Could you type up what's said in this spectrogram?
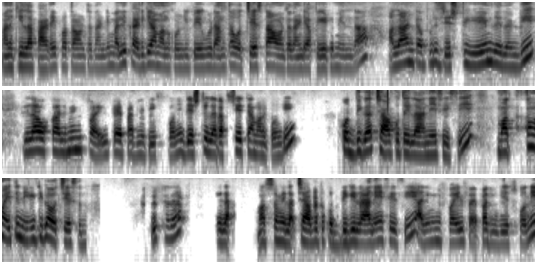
మనకి ఇలా పాడైపోతూ ఉంటుందండి. మళ్ళీ కడిగామనుకోండి పేగుడు అంతా వచ్చేస్తూ ఉంటుందండి ఆ పీట మీద. అలాంటప్పుడు జస్ట్ ఏం లేదండి. ఇలా ఒక అల్యూమినియం ఫైల్ పేపర్ని తీసుకొని జస్ట్ ఇలా రఫ్ చేసామనుకోండి కొద్దిగా చాకుతో ఇలా అనేసేసి మొత్తం అయితే నీట్గా వచ్చేస్తుంది. చూసారా? ఇలా మొత్తం ఇలా చేపతో కొద్దిగా ఇలా అనేసేసి అల్యూమినియం ఫైల్ పేపర్ తీసుకొని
